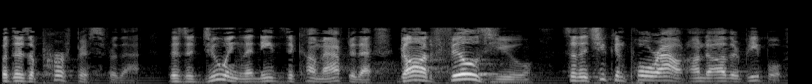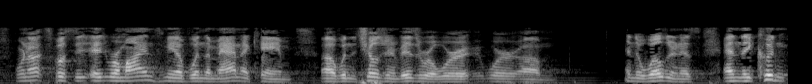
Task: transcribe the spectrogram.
But there's a purpose for that. There's a doing that needs to come after that. God fills you so that you can pour out onto other people. We're not supposed to. It reminds me of when the manna came, uh, when the children of Israel were were um, in the wilderness, and they couldn't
